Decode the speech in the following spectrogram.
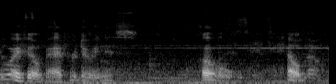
Do I feel bad for doing this? Oh, hell no.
